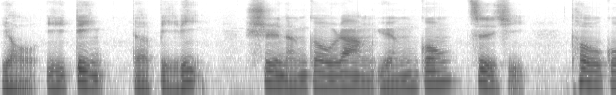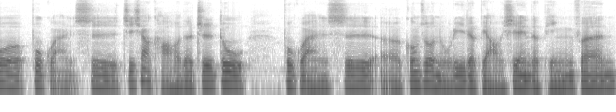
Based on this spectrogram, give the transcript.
有一定的比例，是能够让员工自己。透过不管是绩效考核的制度，不管是呃工作努力的表现的评分，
